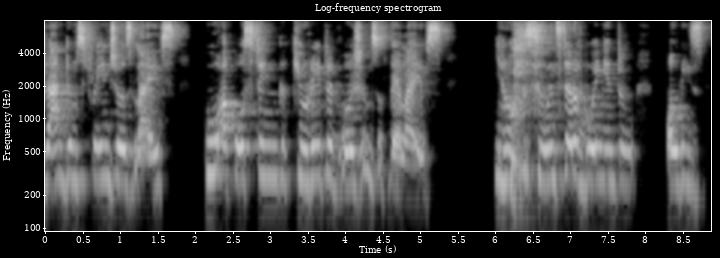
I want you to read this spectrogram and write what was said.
random strangers' lives who are posting curated versions of their lives. You know, so instead of going into all these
